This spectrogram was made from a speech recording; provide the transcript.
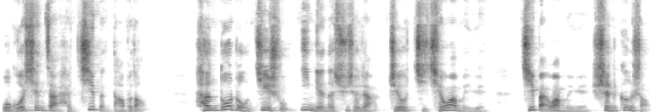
我国现在还基本达不到。很多种技术一年的需求量只有几千万美元、几百万美元，甚至更少。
